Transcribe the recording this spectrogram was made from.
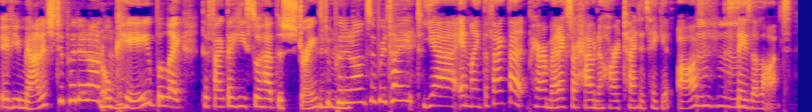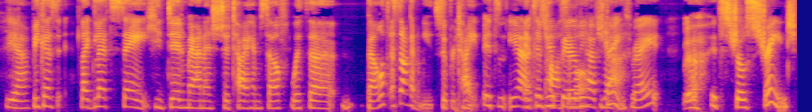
if he managed to put it on, Mm-hmm. okay, but like the fact that he still had the strength to put it on super tight. Yeah, and like the fact that paramedics are having a hard time to take it off Mm-hmm. says a lot. Yeah. Because, like, let's say he did manage to tie himself with a belt. It's not going to be super tight. It's yeah, It's because you barely have Yeah. strength, right? Ugh, it's so strange.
